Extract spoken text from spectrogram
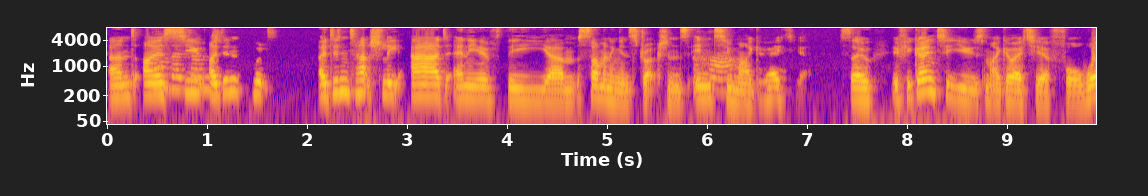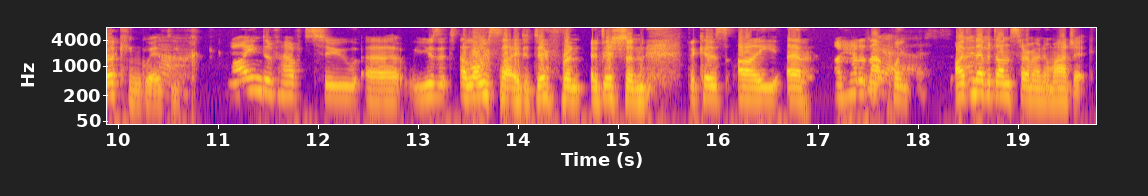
and I Oh, assume I didn't put. I didn't actually add any of the um, summoning instructions into Uh-huh. my Goetia. So if you're going to use my Goetia for working with, Yeah. you kind of have to uh, use it alongside a different edition because I um, I had at that point I've I never mean, done ceremonial magic.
